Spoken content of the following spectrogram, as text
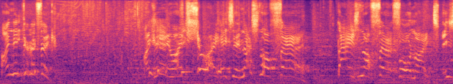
I need the mythic. I hit him. I'm sure I hit him. That's not fair. That is not fair, Fortnite. He's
